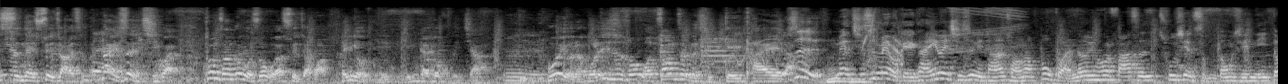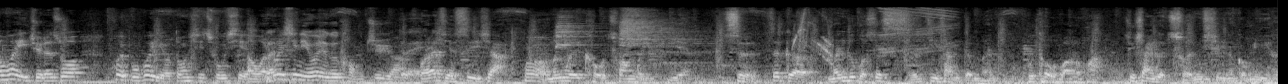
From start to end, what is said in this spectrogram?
室内睡觉还是什么，那也是很奇怪。通常如果说我要睡觉的话，朋友也也应该都回家，嗯，不会有人。我的意思是说，我装这个是给开的，不是没有，其实没有给开，因为其实你躺在床上，不管东西会发生出现什么东西，你都会觉得说会不会有东西出现，啊我来。你会心里会有一个恐惧啊。我来解释一下，嗯。门为口，窗为眼。是这个门如果是实际上一个门不透光的话，就像一个唇形能够密合，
